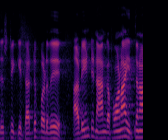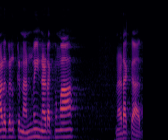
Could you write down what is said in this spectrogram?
திருஷ்டிக்கு தட்டுப்படுது. அப்படின்ட்டு நாங்கள் போனால் இத்தனை நாளுகளுக்கு நன்மை நடக்குமா? நடக்காது.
